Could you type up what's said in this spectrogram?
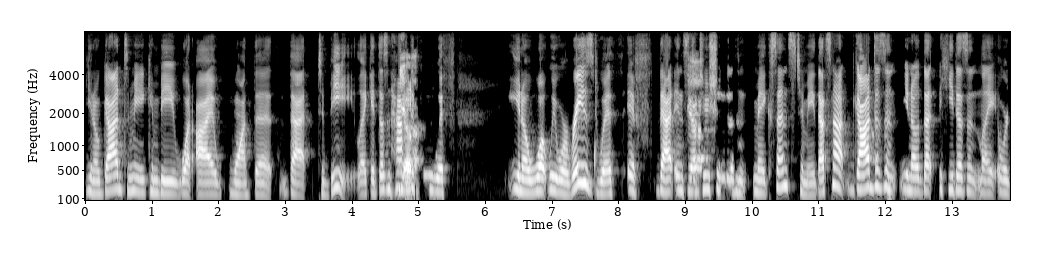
you know, God to me can be what I want the that to be. Like, it doesn't have yeah. to be with, you know, what we were raised with. If that institution yeah. doesn't make sense to me, that's not God. Doesn't you know that He doesn't like or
